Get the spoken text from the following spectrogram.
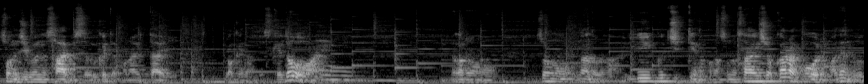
その自分のサービスを受けてもらいたいわけなんですけど、はい。うんだからそのなんだろうな入り口っていうのかなその最初からゴールまでの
